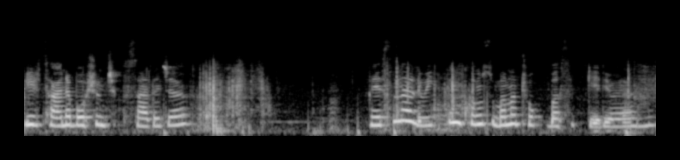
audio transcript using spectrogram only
Bir tane boşum çıktı sadece. Nesnelerle birliktenin konusu bana çok basit geliyor yani.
